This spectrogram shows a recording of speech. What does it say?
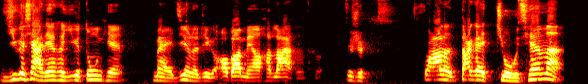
一个夏天和一个冬天买进了这个奥巴梅扬和拉卡特，就是花了大概九千万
